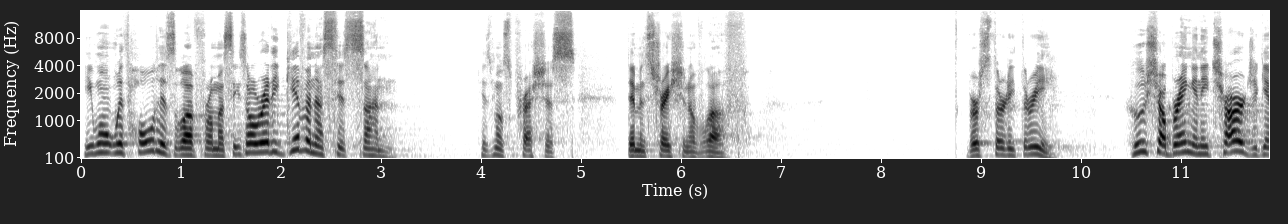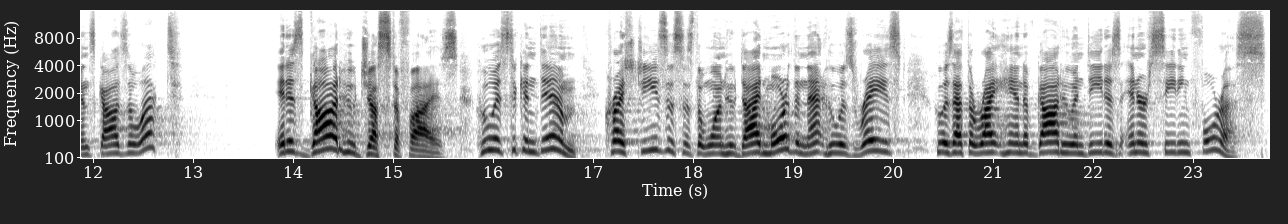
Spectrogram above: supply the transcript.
He won't withhold his love from us. He's already given us his son, his most precious demonstration of love. Verse 33 Who shall bring any charge against God's elect? It is God who justifies. Who is to condemn? Christ Jesus is the one who died, more than that, who was raised, who is at the right hand of God, who indeed is interceding for us.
